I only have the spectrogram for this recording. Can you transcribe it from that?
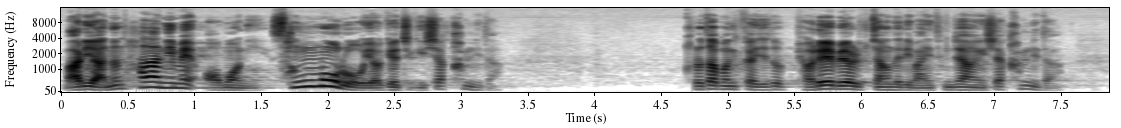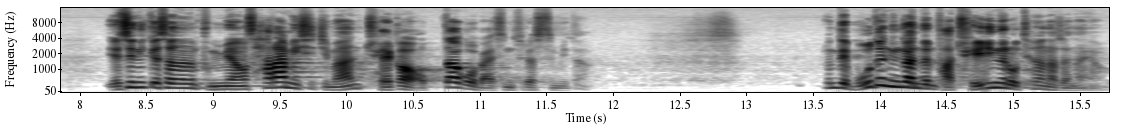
마리아는 하나님의 어머니, 성모로 여겨지기 시작합니다. 그러다 보니까 이제 또 별의별 주장들이 많이 등장하기 시작합니다. 예수님께서는 분명 사람이시지만 죄가 없다고 말씀드렸습니다. 그런데 모든 인간들은 다 죄인으로 태어나잖아요.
